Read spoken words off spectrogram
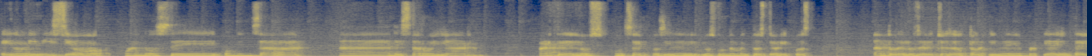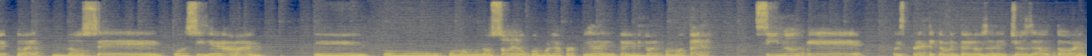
En un inicio, cuando se comenzaba a desarrollar parte de los conceptos y de los fundamentos teóricos, tanto de los derechos de autor y de propiedad intelectual, no se consideraban eh, como, como uno solo, como la propiedad intelectual como tal, sino que pues prácticamente los derechos de autor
